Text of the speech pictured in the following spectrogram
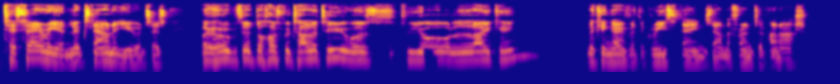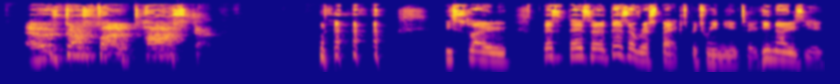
Tessarion looks down at you and says, I hope that the hospitality was to your liking. Looking over at the grease stains down the front of Hanash. It was just fantastic. He's slow. There's there's a there's a respect between you two. He knows you.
